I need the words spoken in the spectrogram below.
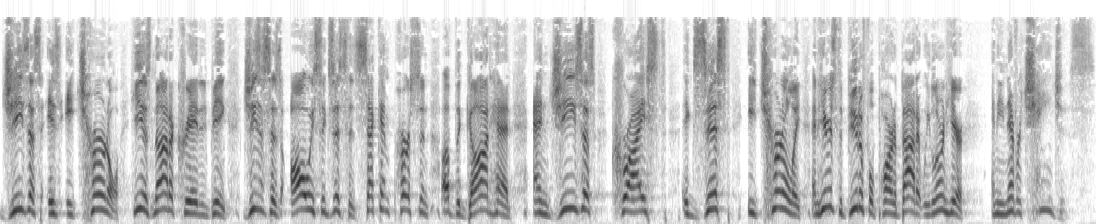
Jesus is eternal. He is not a created being. Jesus has always existed, second person of the Godhead. And Jesus Christ exists eternally. And here's the beautiful part about it. We learn here, and he never changes.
